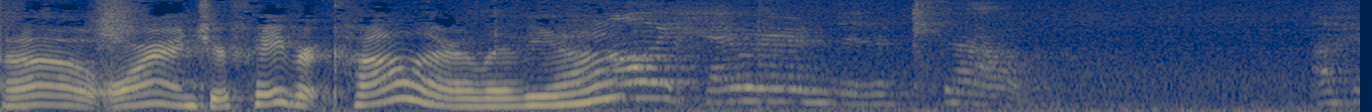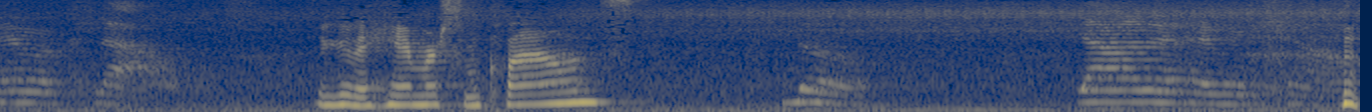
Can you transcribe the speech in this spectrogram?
Oh, orange, your favorite color, Olivia. Oh, hammer in the cloud. I have a cloud. You're gonna hammer some clowns? No. Dad, I have a cloud.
